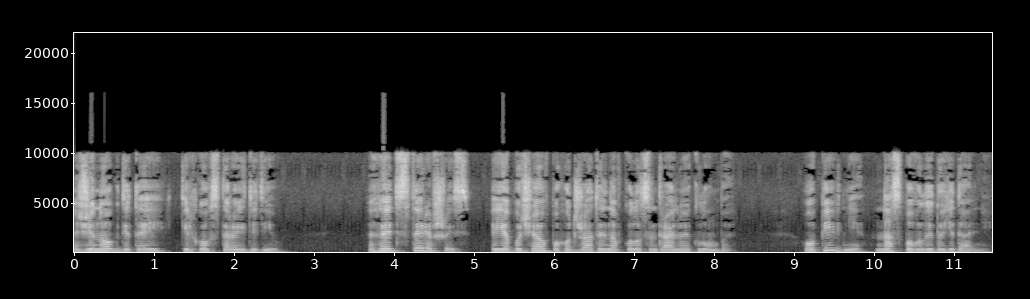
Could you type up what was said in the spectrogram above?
жінок, дітей, кількох старих дідів. Геть стерявшись, я почав походжати навколо центральної клумби. О півдні нас повели до їдальні.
